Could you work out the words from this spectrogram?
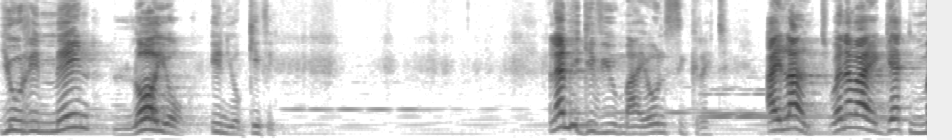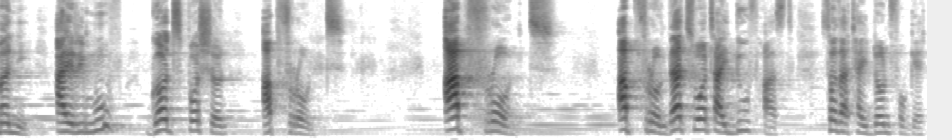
you remain loyal in your giving. Let me give you my own secret. I learned whenever I get money, I remove God's portion up front. Up front. Up front. That's what I do first so that I don't forget.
